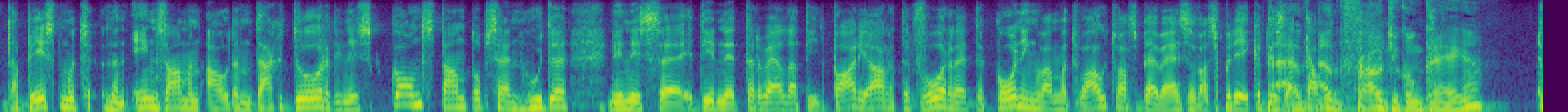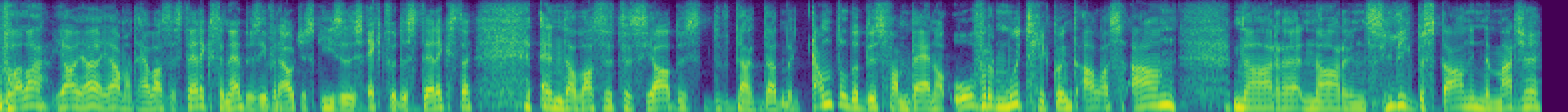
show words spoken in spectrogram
Dat beest moet een eenzame oude dag door, die is constant op zijn hoede, die is, eh, die, terwijl dat hij een paar jaren tevoren de koning van het woud was, bij wijze van spreken. Dus elk, kan... elk vrouwtje kon krijgen? Voilà, ja, ja, ja, want hij was de sterkste. Hè, dus die vrouwtjes kiezen dus echt voor de sterkste. En dat was het dus, ja, dus dat, dat kantelde dus van bijna overmoed. Je kunt alles aan naar, eh, naar een zielig bestaan in de marge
